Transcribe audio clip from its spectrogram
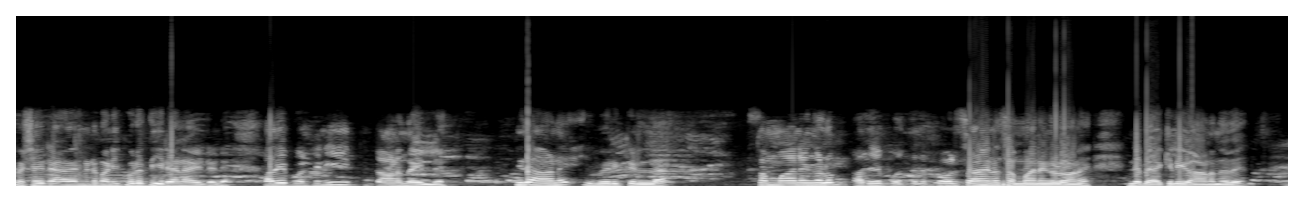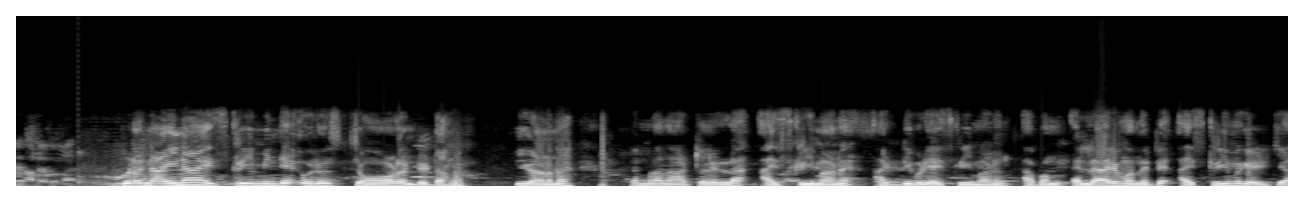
പക്ഷേ രണ്ട് മണിക്കൂർ തീരാനായിട്ടുണ്ട്. അതേപോലെ തന്നെ ഈ കാണുന്നതില്ലേ? ഇതാണ് ഇവർക്കുള്ള സമ്മാനങ്ങളും അതേപോലെ തന്നെ പ്രോത്സാഹന സമ്മാനങ്ങളുമാണ് എന്റെ ബാക്കിൽ കാണുന്നത്. ഇവിടെ നൈന ഐസ്ക്രീമിന്റെ ഒരു സ്റ്റോൾ ഉണ്ട് കേട്ടോ ഈ കാണുന്ന നമ്മുടെ നാട്ടിലുള്ള ഐസ്ക്രീമാണ് അടിപൊളി ഐസ്ക്രീമാണ് അപ്പം എല്ലാവരും വന്നിട്ട് ഐസ്ക്രീം കഴിക്കുക.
